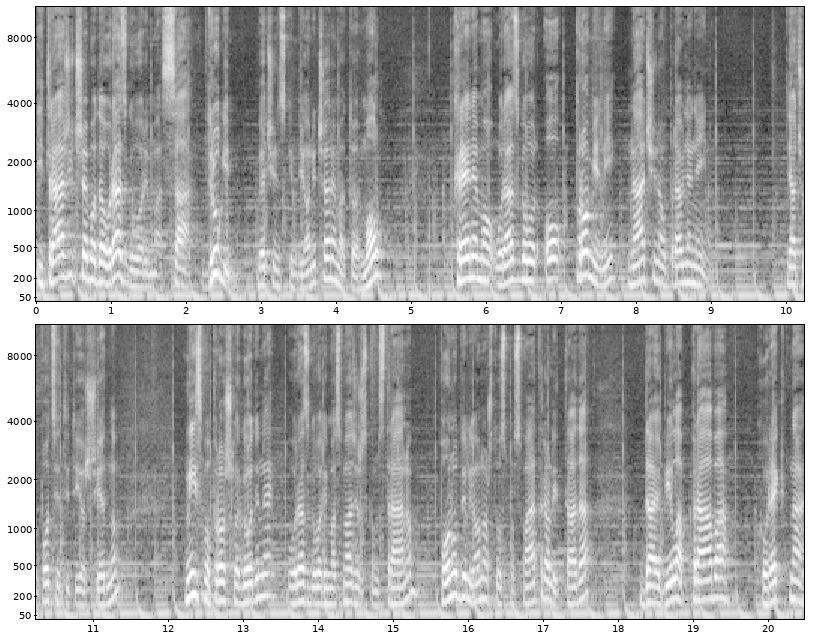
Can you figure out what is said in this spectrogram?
I tražit ćemo da u razgovorima sa drugim većinskim dioničarima, to je MOL, krenemo u razgovor o promjeni načina upravljanja INA. Ja ću podsjetiti još jednom, mi smo prošle godine u razgovorima s mađarskom stranom ponudili ono što smo smatrali tada da je bila prava, korektna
